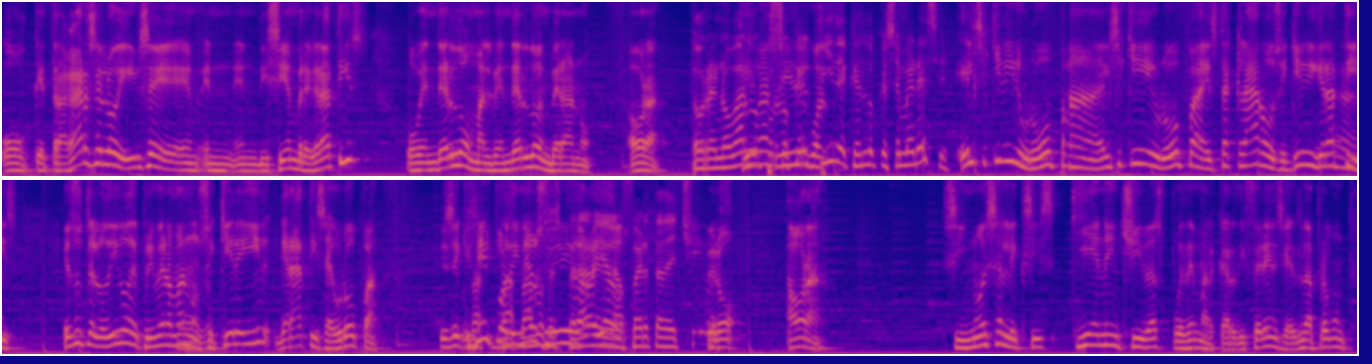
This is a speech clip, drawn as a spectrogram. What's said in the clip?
o que tragárselo e irse en, diciembre gratis o venderlo o mal venderlo en verano. Ahora, o renovarlo por lo que él pide, que es lo que se merece. Él se quiere ir a Europa, él se quiere ir a Europa, está claro, se quiere ir gratis. Eso te lo digo de primera mano, se quiere ir gratis a Europa. Si se quisiera ir por Va- dinero, se a a esperar en la oferta de Chivas. Pero ahora, si no es Alexis, ¿quién en Chivas puede marcar diferencia? Es la pregunta.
